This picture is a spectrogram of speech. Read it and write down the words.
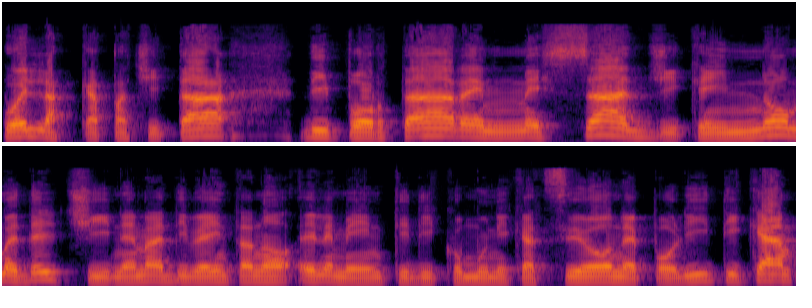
quella capacità di portare messaggi che in nome del cinema diventano elementi di comunicazione politica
